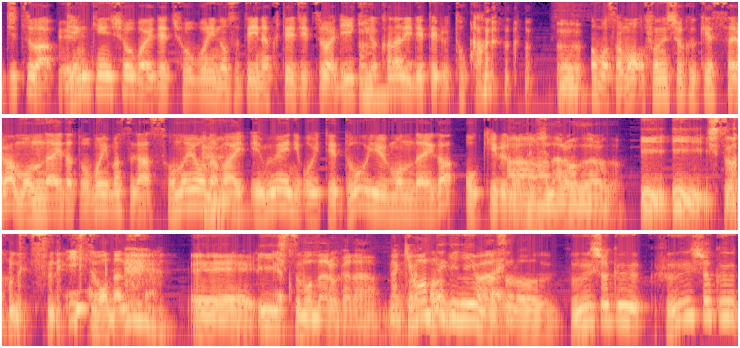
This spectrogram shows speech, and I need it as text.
実は現金商売で帳簿に載せていなくて、実は利益がかなり出てるとか、うん。そもそも粉飾決済は問題だと思いますが、そのような場合、MA においてどういう問題が起きるのでしょうああ、かなるほど、なるほど。いい、いい質問ですね。いい質問なんですか？ええいい質問なのかな。まあ基本的には、はいその、粉飾、粉飾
